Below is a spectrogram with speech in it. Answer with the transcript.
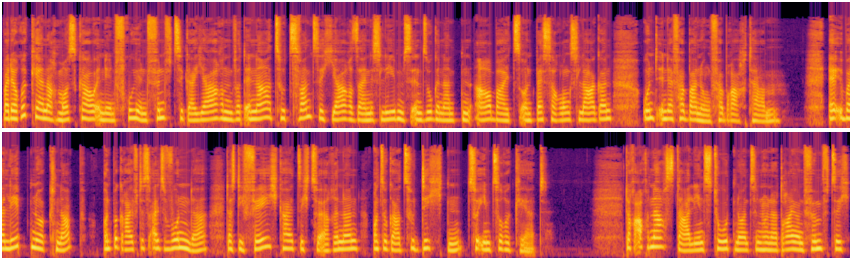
Bei der Rückkehr nach Moskau in den frühen 50er Jahren wird er nahezu 20 Jahre seines Lebens in sogenannten Arbeits- und Besserungslagern und in der Verbannung verbracht haben. Er überlebt nur knapp und begreift es als Wunder, dass die Fähigkeit, sich zu erinnern und sogar zu dichten, zu ihm zurückkehrt. Doch auch nach Stalins Tod 1953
